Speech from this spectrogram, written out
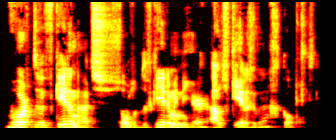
wordt de verkeerde nudge soms op de verkeerde manier aan het verkeerde gedrag gekoppeld.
